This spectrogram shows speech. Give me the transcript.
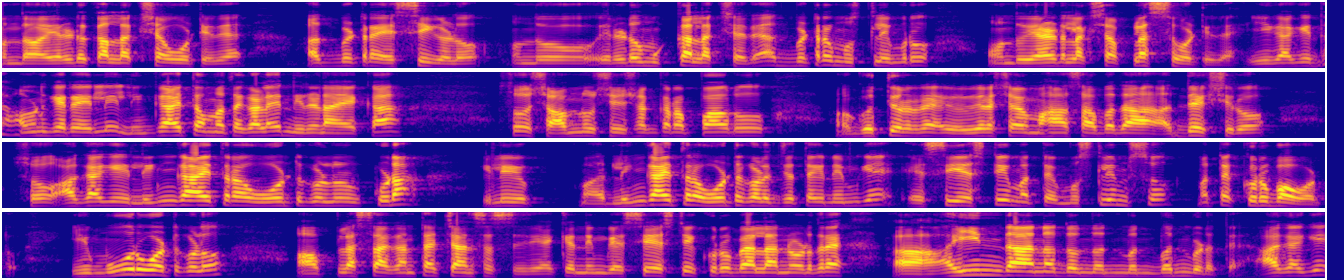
ಒಂದು ಎರಡು ಕಾಲು ಲಕ್ಷ ಓಟಿದೆ ಅದು ಬಿಟ್ಟರೆ ಎಸ್ ಸಿಗಳು ಒಂದು ಎರಡು ಮುಕ್ಕಾಲು ಲಕ್ಷ ಇದೆ. ಅದು ಬಿಟ್ಟರೆ ಮುಸ್ಲಿಮರು ಒಂದು ಎರಡು ಲಕ್ಷ ಪ್ಲಸ್ ಓಟಿದೆ. ಹೀಗಾಗಿ ದಾವಣಗೆರೆಯಲ್ಲಿ ಲಿಂಗಾಯತ ಮತಗಳೇ ನಿರ್ಣಾಯಕ. ಸೊ ಶಾಮನೂರು ಶಿವಶಂಕರಪ್ಪ ಅವರು ಗೊತ್ತಿರೋ ವೀರಶೈವ ಮಹಾಸಭಾದ ಅಧ್ಯಕ್ಷರು. ಸೊ ಹಾಗಾಗಿ ಲಿಂಗಾಯತರ ಓಟುಗಳು ಕೂಡ ಇಲ್ಲಿ ಲಿಂಗಾಯತರ ಓಟುಗಳ ಜೊತೆಗೆ ನಿಮಗೆ ಎಸ್ ಸಿ ಎಸ್ ಟಿ ಮತ್ತು ಮುಸ್ಲಿಮ್ಸು ಮತ್ತು ಕುರುಬ ಓಟು. ಈ ಮೂರು ಓಟುಗಳು ಪ್ಲಸ್ ಆಗೋಂಥ ಚಾನ್ಸಸ್ ಇದೆ. ಯಾಕೆ ನಿಮಗೆ S C S T Kuruba ಎಲ್ಲ ನೋಡಿದ್ರೆ ಐಯಿಂದ ಅನ್ನೋದೊಂದು ಬಂದು ಬಂದ್ಬಿಡುತ್ತೆ. ಹಾಗಾಗಿ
